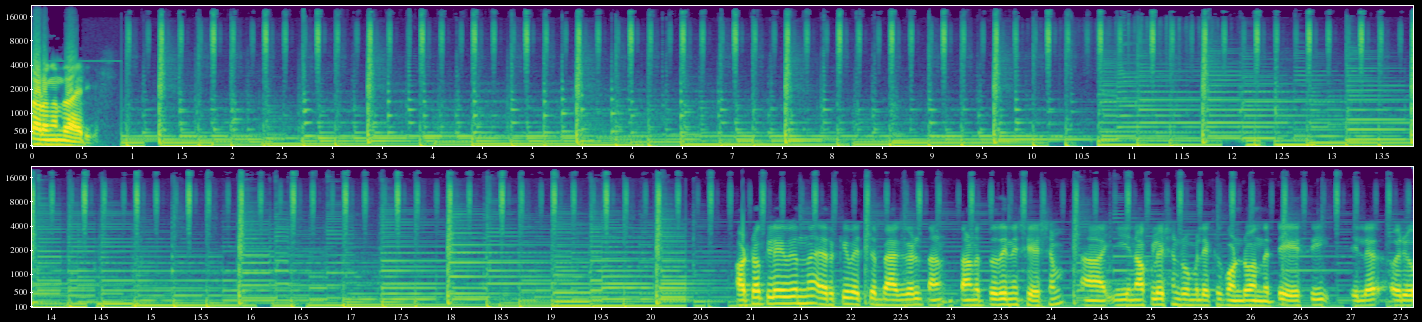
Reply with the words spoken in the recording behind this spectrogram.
തുടങ്ങുന്നതായിരിക്കും. ഓട്ടോക്ലേവിൽ നിന്ന് ഇറക്കി വെച്ച ബാഗുകൾ തണു- തണുത്തതിന് ശേഷം ഈ ഇനോക്കുലേഷൻ റൂമിലേക്ക് കൊണ്ടുവന്നിട്ട് എ സിയിൽ ഒരു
